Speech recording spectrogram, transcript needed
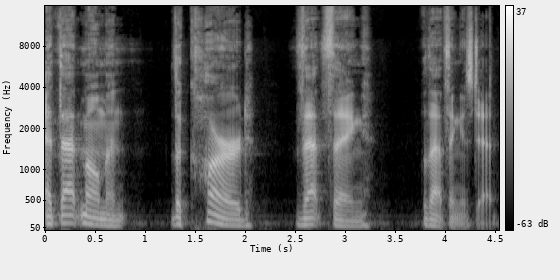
At that moment, the card, that thing, well, that thing is dead.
